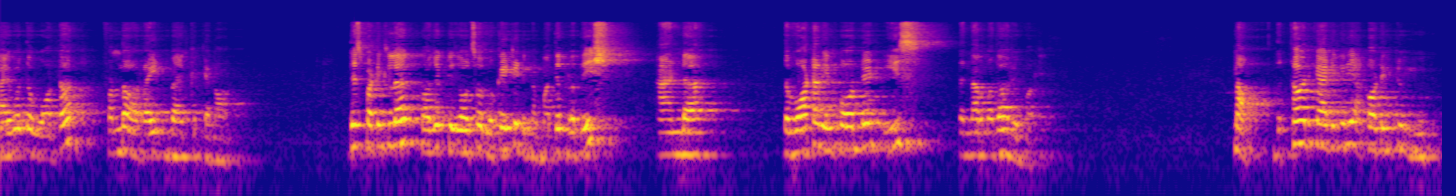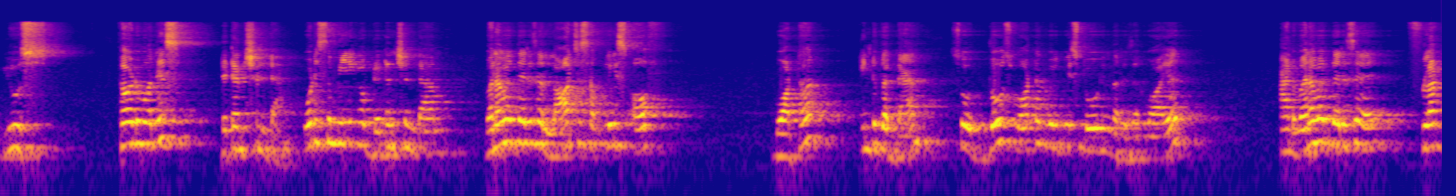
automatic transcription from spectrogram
divert the water from the right bank canal. This particular project is also located in the Madhya Pradesh and uh, the water impounded is the Narmada river. Now the third category according to use, third one is detention dam. What is the meaning of detention dam? whenever there is a large supplies of water into the dam, so those water will be stored in the reservoir and whenever there is a flood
